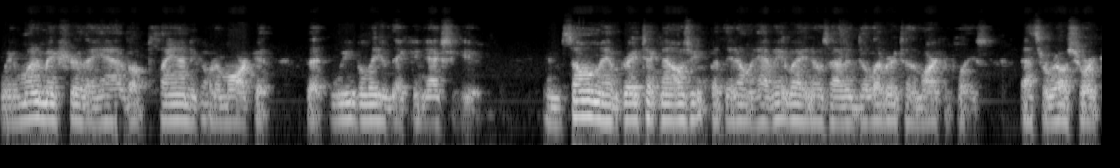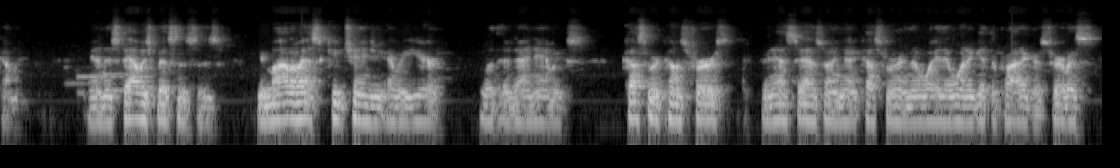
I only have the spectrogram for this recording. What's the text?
we want to make sure they have a plan to go to market that we believe they can execute. And some of them have great technology, but they don't have anybody knows how to deliver it to the marketplace. That's a real shortcoming. And established businesses, your model has to keep changing every year with the dynamics. Customer comes first. You're not satisfying that customer in the way they want to get the product or service,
